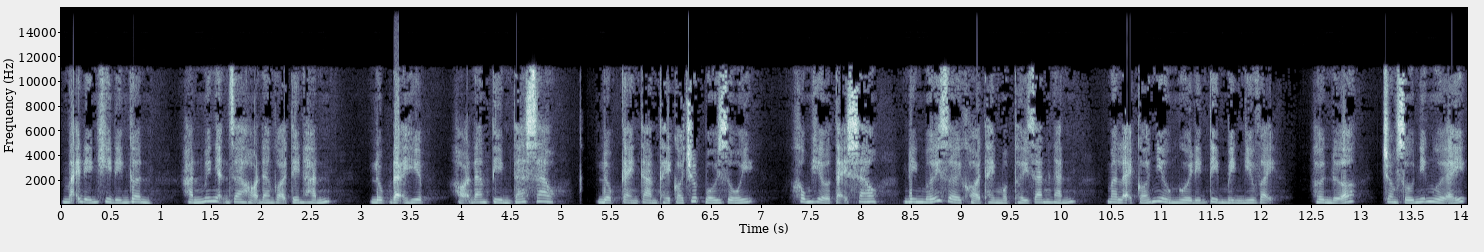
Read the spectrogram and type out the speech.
mãi đến khi đến gần, hắn mới nhận ra họ đang gọi tên hắn. Lục Đại Hiệp, họ đang tìm ta sao? Lục Cảnh cảm thấy có chút bối rối, không hiểu tại sao mình mới rời khỏi thành một thời gian ngắn mà lại có nhiều người đến tìm mình như vậy. Hơn nữa, trong số những người ấy,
